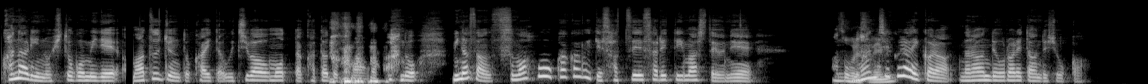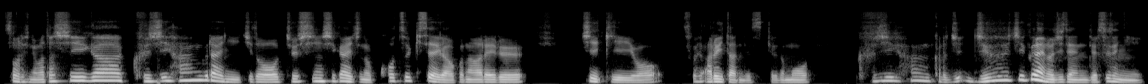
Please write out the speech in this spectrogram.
かなりの人混みで、松潤と書いた内輪を持った方とか、あの、皆さんスマホを掲げて撮影されていましたよね。あの、ね、何時ぐらいから並んでおられたんでしょうか？そうですね。私が9時半ぐらいに一度中心市街地の交通規制が行われる地域を少し歩いたんですけれども、9時半から10時ぐらいの時点ですでに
